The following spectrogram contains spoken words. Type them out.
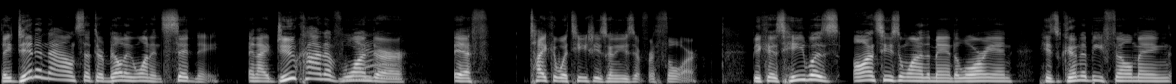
they did announce that they're building one in Sydney. And I do kind of wonder if Taika Waititi is going to use it for Thor. Because he was on season one of The Mandalorian. He's going to be filming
